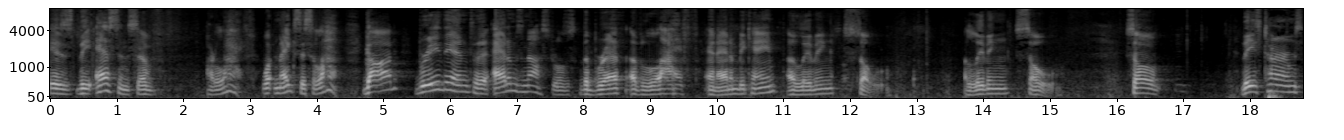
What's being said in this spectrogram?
is the essence of our life. What makes us alive. God breathed into Adam's nostrils the breath of life, and Adam became a living soul. A living soul. So, these terms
